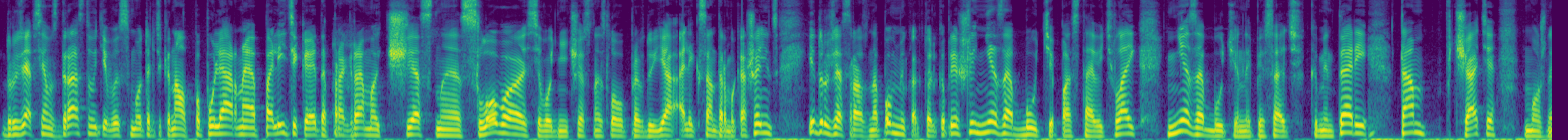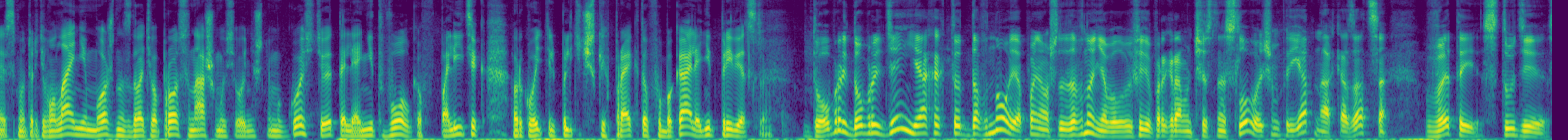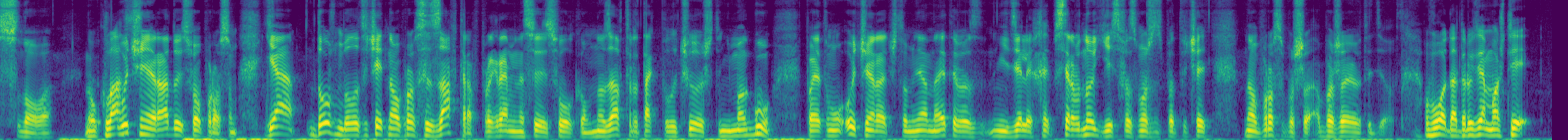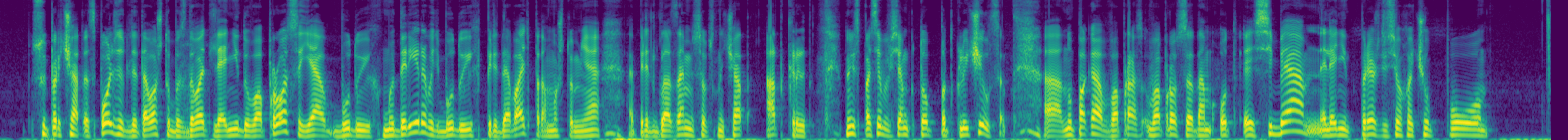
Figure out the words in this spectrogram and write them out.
Друзья, всем здравствуйте! Вы смотрите канал «Популярная политика». Это программа «Честное слово». Сегодня «Честное слово» проведу я, Александр Макашенец. И, друзья, сразу напомню, как только пришли, не забудьте поставить лайк, не забудьте написать комментарий. Там в чате, можно, если смотрите в онлайне, можно задавать вопросы нашему сегодняшнему гостю. Это Леонид Волков, политик, руководитель политических проектов ФБК. Леонид, приветствую. Добрый, добрый день. Я как-то давно, я понял, что давно не был в эфире программы «Честное слово». Очень приятно оказаться в этой студии снова. Ну, класс. Очень радуюсь вопросам. Я должен был отвечать на вопросы завтра в программе «На связи с Волковым», но завтра так получилось, что не могу. Поэтому очень рад, что у меня на этой неделе все равно есть возможность поотвечать на вопросы, потому что обожаю это делать. Вот, да, друзья, можете суперчат использую для того, чтобы задавать Леониду вопросы. Я буду их модерировать, буду их передавать, потому что у меня перед глазами, собственно, чат открыт. Ну и спасибо всем, кто подключился. А, ну, пока вопрос, вопрос задам от э, себя. Леонид, прежде всего хочу по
